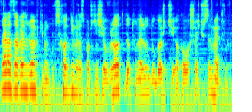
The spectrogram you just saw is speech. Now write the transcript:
Zaraz za węzłem w kierunku wschodnim rozpocznie się wlot do tunelu długości około 600 metrów.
